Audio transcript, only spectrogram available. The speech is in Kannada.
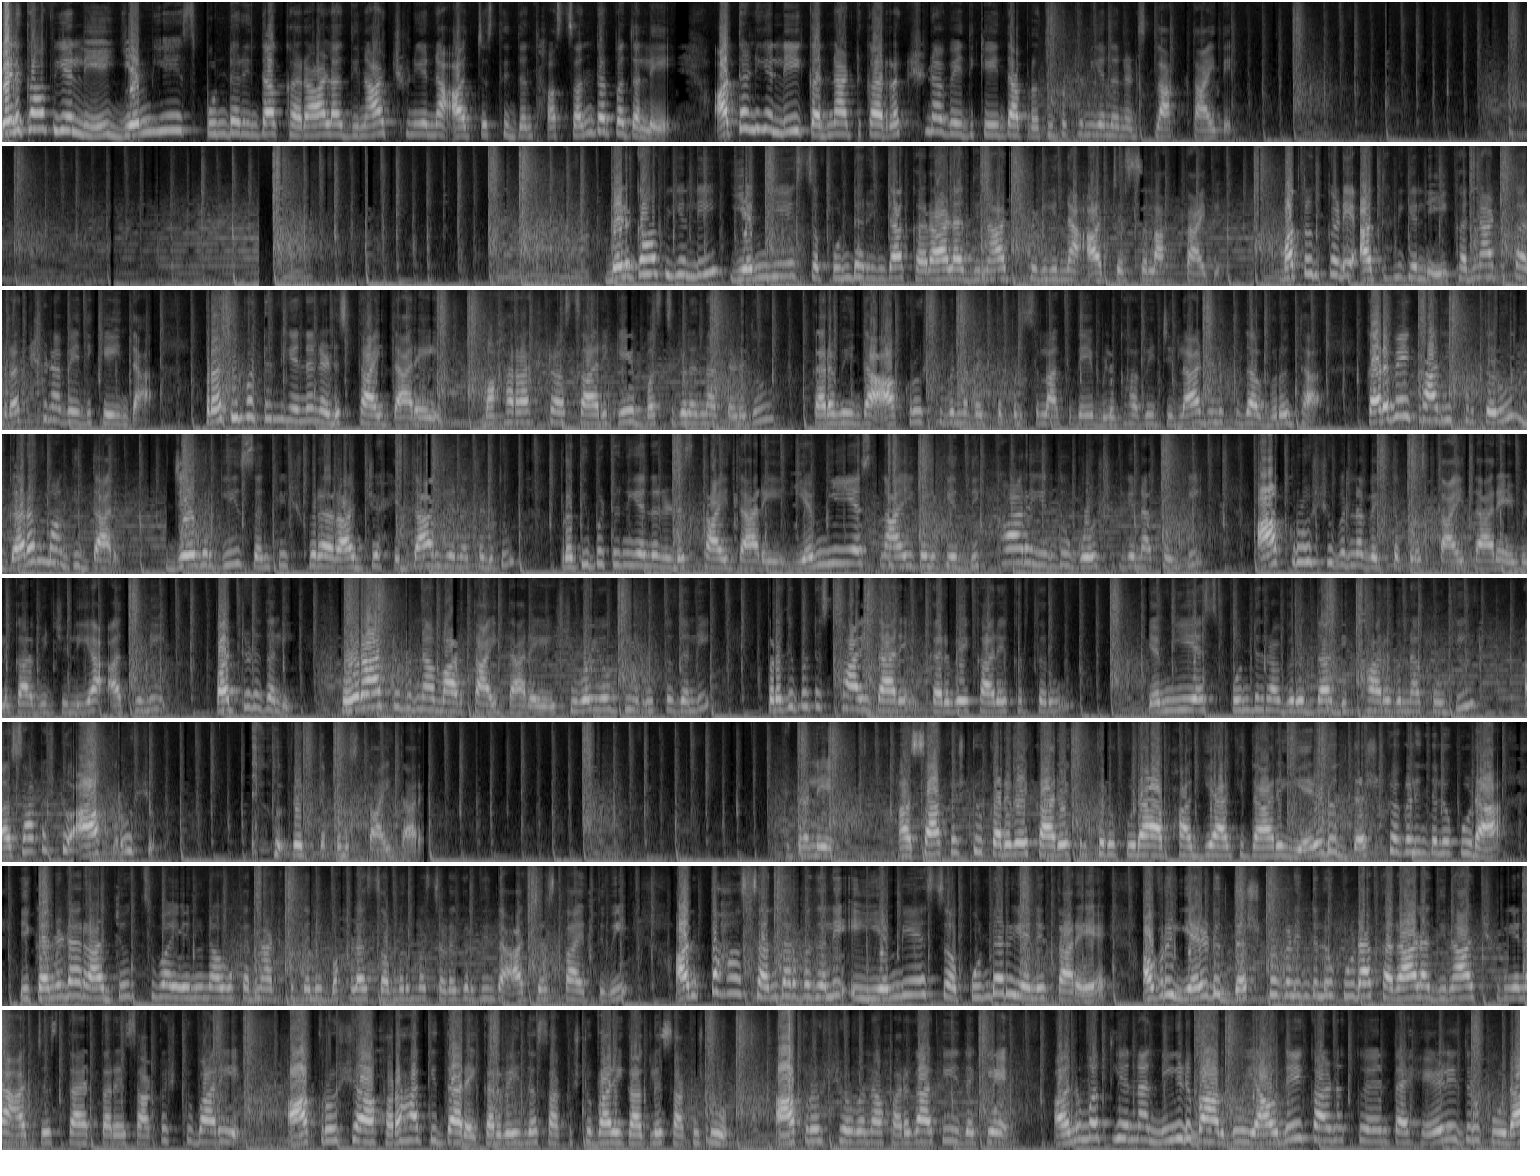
ಬೆಳಗಾವಿಯಲ್ಲಿ ಎಂಎಎಸ್ ಪುಂಡರಿಂದ ಕರಾಳ ದಿನಾಚರಣೆಯನ್ನ ಆಚರಿಸುತ್ತಿದ್ದಂತಹ ಸಂದರ್ಭದಲ್ಲೇ ಅಥಣಿಯಲ್ಲಿ ಕರ್ನಾಟಕ ರಕ್ಷಣಾ ವೇದಿಕೆಯಿಂದ ಪ್ರತಿಭಟನೆಯನ್ನ ನಡೆಸಲಾಗ್ತಾ ಇದೆ. ಬೆಳಗಾವಿಯಲ್ಲಿ ಎಂಎಎಸ್ ಪುಂಡರಿಂದ ಕರಾಳ ದಿನಾಚರಣೆಯನ್ನ ಆಚರಿಸಲಾಗ್ತಾ ಇದೆ. ಮತ್ತೊಂದು ಕಡೆ ಅಥಣಿಯಲ್ಲಿ ಕರ್ನಾಟಕ ರಕ್ಷಣಾ ವೇದಿಕೆಯಿಂದ ಪ್ರತಿಭಟನೆಯನ್ನ ನಡೆಸ್ತಾ ಇದ್ದಾರೆ. ಮಹಾರಾಷ್ಟ್ರ ಸಾರಿಗೆ ಬಸ್ಗಳನ್ನು ತಡೆದು ಕರವೆಯಿಂದ ಆಕ್ರೋಶವನ್ನ ವ್ಯಕ್ತಪಡಿಸಲಾಗಿದೆ. ಬೆಳಗಾವಿ ಜಿಲ್ಲಾಡಳಿತದ ವಿರುದ್ಧ ಕರವೇ ಕಾರ್ಯಕರ್ತರು ಗರಂ ಆಗಿದ್ದಾರೆ. ಜೇವರ್ಗಿ ಸಂಕೇಶ್ವರ ರಾಜ್ಯ ಹೆದ್ದಾರಿಯನ್ನು ತಡೆದು ಪ್ರತಿಭಟನೆಯನ್ನ ನಡೆಸ್ತಾ ಇದ್ದಾರೆ. ಎಂಇಎಸ್ ನಾಯಿಗಳಿಗೆ ಧಿಕ್ಕಾರ ಎಂದು ಘೋಷಣೆಯನ್ನ ಕೂಗಿ ಆಕ್ರೋಶವನ್ನ ವ್ಯಕ್ತಪಡಿಸ್ತಾ ಇದ್ದಾರೆ. ಬೆಳಗಾವಿ ಜಿಲ್ಲೆಯ ಅಥಣಿ ಪಟ್ಟಣದಲ್ಲಿ ಹೋರಾಟವನ್ನ ಮಾಡ್ತಾ ಇದ್ದಾರೆ. ಶಿವಯೋಗಿ ವೃತ್ತದಲ್ಲಿ ಪ್ರತಿಭಟಿಸ್ತಾ ಇದ್ದಾರೆ. ಕರವೇ ಕಾರ್ಯಕರ್ತರು ಎಂಇಎಸ್ ಪುಂಡರ ವಿರುದ್ಧ ಧಿಕ್ಕಾರವನ್ನ ಕೂಗಿ, ಸಾಕಷ್ಟು ಆಕ್ರೋಶ ವ್ಯಕ್ತಪಡಿಸ್ತಾ ಇದ್ದಾರೆ. ಇದರಲ್ಲಿ ಸಾಕಷ್ಟು ಕರವೇ ಕಾರ್ಯಕರ್ತರು ಕೂಡ ಭಾಗಿಯಾಗಿದ್ದಾರೆ. ಎರಡು ದಶಕಗಳಿಂದಲೂ ಕೂಡ ಈ ಕನ್ನಡ ರಾಜ್ಯೋತ್ಸವ ಏನು ನಾವು ಕರ್ನಾಟಕದಲ್ಲಿ ಬಹಳ ಸಂಭ್ರಮ ಸಡಗರದಿಂದ ಆಚರಿಸ್ತಾ ಇರ್ತೀವಿ. ಅಂತಹ ಸಂದರ್ಭದಲ್ಲಿ ಈ ಎಂಎಸ್ ಪುಂಡರು ಏನಿರ್ತಾರೆ, ಅವರು ಎರಡು ದಶಕಗಳಿಂದಲೂ ಕೂಡ ಕರಾಳ ದಿನಾಚರಣೆಯನ್ನ ಆಚರಿಸ್ತಾ ಇರ್ತಾರೆ. ಸಾಕಷ್ಟು ಬಾರಿ ಆಕ್ರೋಶ ಹೊರಹಾಕಿದ್ದಾರೆ. ಕರವೆಯಿಂದ ಸಾಕಷ್ಟು ಬಾರಿ ಈಗಾಗಲೇ ಸಾಕಷ್ಟು ಆಕ್ರೋಶವನ್ನ ಹೊರಗಾಕಿ ಇದಕ್ಕೆ ಅನುಮತಿಯನ್ನ ನೀಡಬಾರದು, ಯಾವುದೇ ಕಾರಣಕ್ಕೆ ಅಂತ ಹೇಳಿದ್ರು ಕೂಡ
